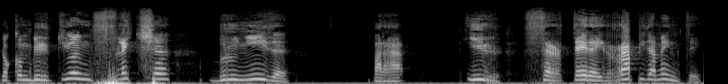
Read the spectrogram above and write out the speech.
Lo convirtió en flecha bruñida para ir certera y rápidamente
